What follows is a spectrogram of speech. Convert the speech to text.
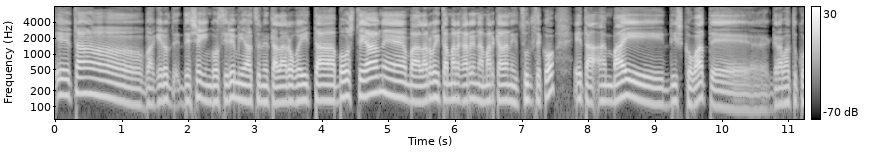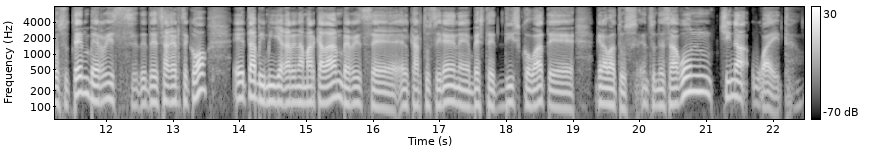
Eta, ba, gero, de- desegingo ziren, miatzen eta larogeita bostean, e, ba, larogeita margarren amarkadan itzultzeko, eta bai disko bat e, grabatuko zuten, berriz de- desagertzeko, eta bi garren amarkadan berriz e, elkartu ziren e, beste disko bat e, grabatuz. Entzun dezagun, China White.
